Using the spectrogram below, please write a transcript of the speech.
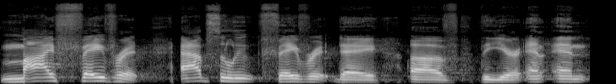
my favorite, absolute favorite day of the year. And, and,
